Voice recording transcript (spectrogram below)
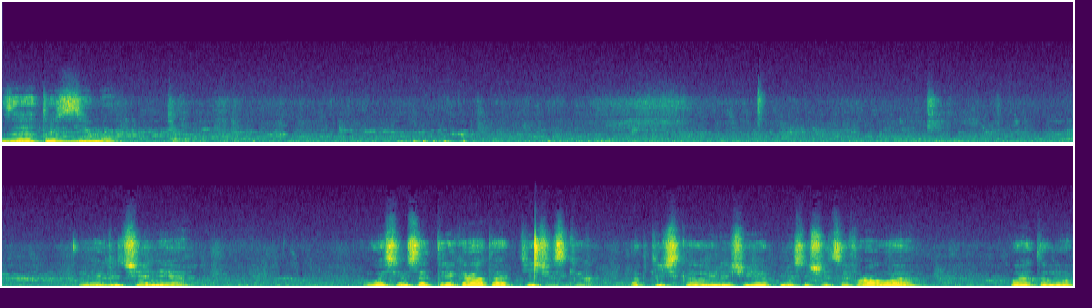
за эту зиму. Увеличение 83 крата оптических, оптического увеличения, плюс еще цифровое. Поэтому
